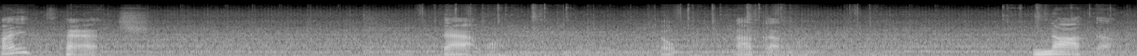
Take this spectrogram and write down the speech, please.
I attach that one. Nope, not that Not that one.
